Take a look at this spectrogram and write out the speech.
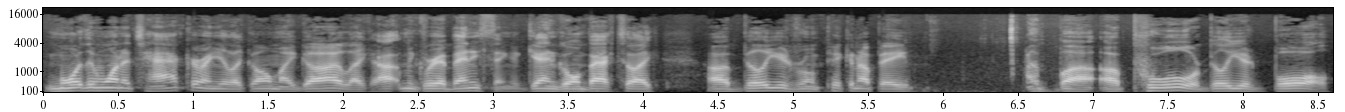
more than one attacker, and you're like, oh my god, like let me grab anything. Again, going back to like a billiard room, picking up a a, a, pool or billiard ball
